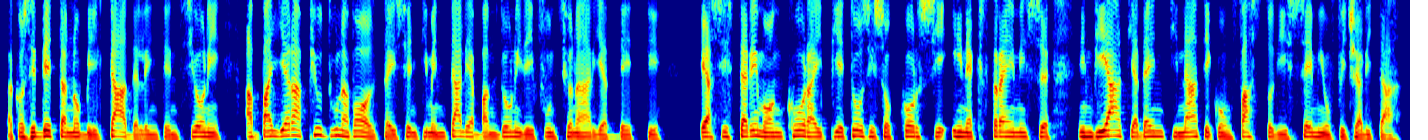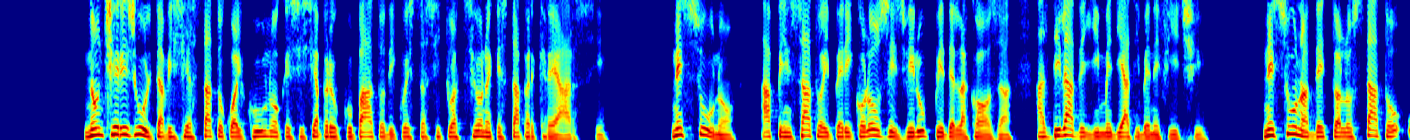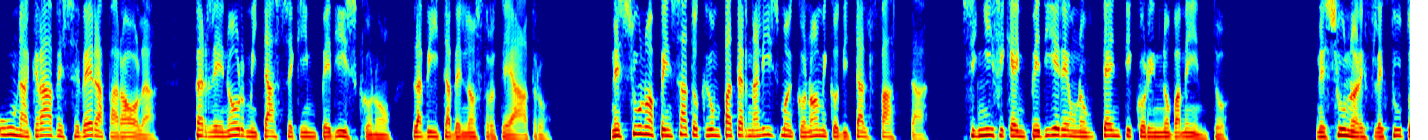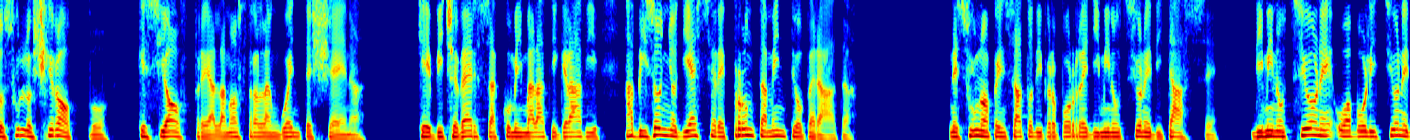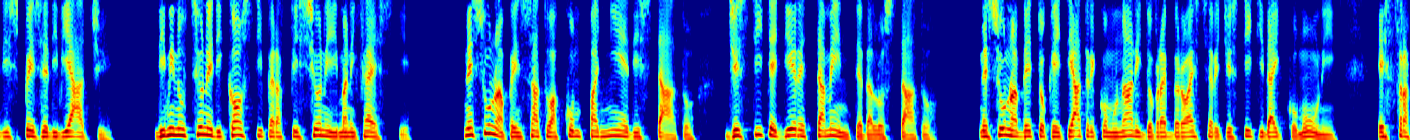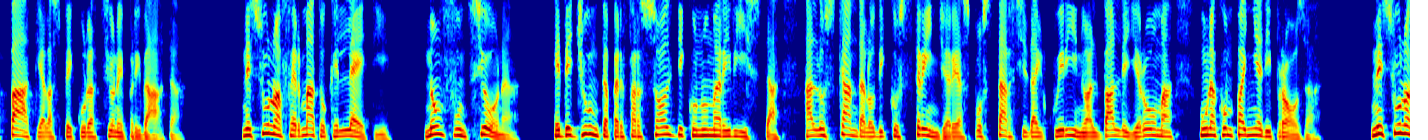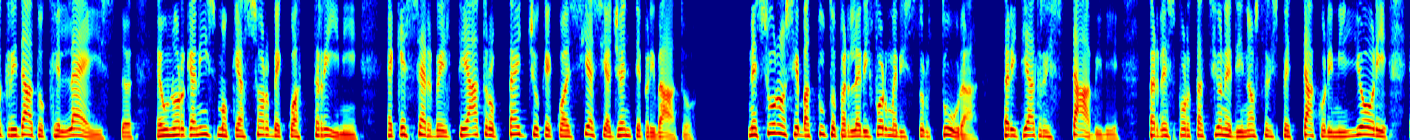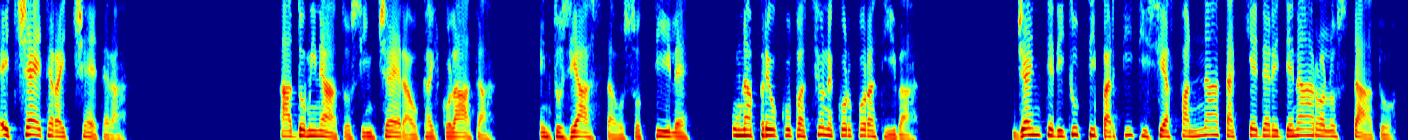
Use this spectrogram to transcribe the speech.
La cosiddetta nobiltà delle intenzioni abbaglierà più d'una volta i sentimentali abbandoni dei funzionari addetti e assisteremo ancora ai pietosi soccorsi in extremis inviati ad enti nati con fasto di semi-ufficialità. Non ci risulta vi sia stato qualcuno che si sia preoccupato di questa situazione che sta per crearsi. Nessuno ha pensato ai pericolosi sviluppi della cosa, al di là degli immediati benefici. Nessuno ha detto allo Stato una grave e severa parola per le enormi tasse che impediscono la vita del nostro teatro. Nessuno ha pensato che un paternalismo economico di tal fatta significa impedire un autentico rinnovamento. Nessuno ha riflettuto sullo sciroppo che si offre alla nostra languente scena, che viceversa come i malati gravi ha bisogno di essere prontamente operata. Nessuno ha pensato di proporre diminuzione di tasse, diminuzione o abolizione di spese di viaggi, diminuzione di costi per affissioni di manifesti. Nessuno ha pensato a compagnie di Stato, gestite direttamente dallo Stato. Nessuno ha detto che i teatri comunali dovrebbero essere gestiti dai comuni e strappati alla speculazione privata. Nessuno ha affermato che l'ETI non funziona ed è giunta per far soldi con una rivista, allo scandalo di costringere a spostarsi dal Quirino al Valle di Roma una compagnia di prosa. Nessuno ha gridato che l'EIST è un organismo che assorbe quattrini e che serve il teatro peggio che qualsiasi agente privato. Nessuno si è battuto per le riforme di struttura, per i teatri stabili, per l'esportazione dei nostri spettacoli migliori, eccetera, eccetera. Ha dominato, sincera o calcolata, entusiasta o sottile, una preoccupazione corporativa. Gente di tutti i partiti si è affannata a chiedere denaro allo Stato.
